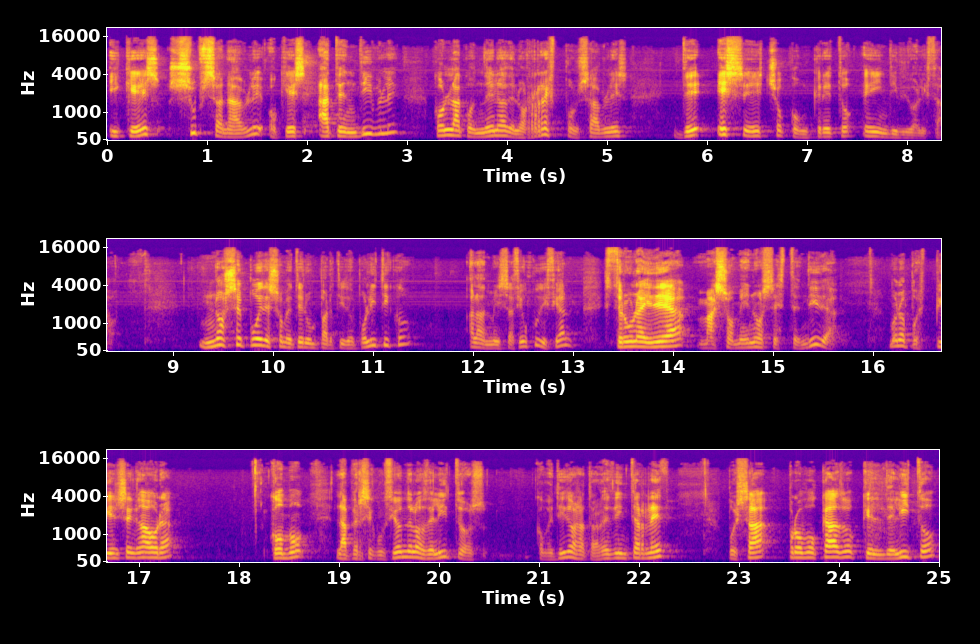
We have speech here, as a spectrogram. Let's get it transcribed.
y que es subsanable o que es atendible con la condena de los responsables de ese hecho concreto e individualizado. No se puede someter un partido político a la administración judicial. Esto era una idea más o menos extendida. Bueno, pues piensen ahora cómo la persecución de los delitos cometidos a través de Internet pues ha provocado que el delito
